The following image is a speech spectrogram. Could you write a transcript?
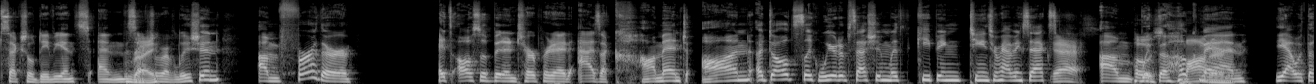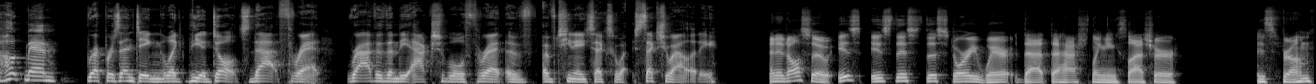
sexual deviance and the sexual Right. revolution. Um further it's also been interpreted as a comment on adults like weird obsession with keeping teens from having sex. Yes. Um, with the hook man, yeah, with the hook man representing like the adults, that threat rather than the actual threat of of teenage sexu- sexuality. And it also is is this the story where that the hash slinging slasher is from?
